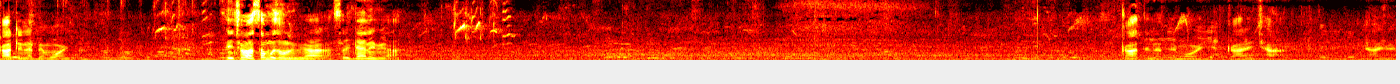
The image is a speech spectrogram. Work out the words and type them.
ကားတင်တဲ့တင်မော်ကြီးအင်းချုံးကစက်မှုဆောင်နေများစိတ်ကန်းနေများ Katana te moi kari cha. Nai ne.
